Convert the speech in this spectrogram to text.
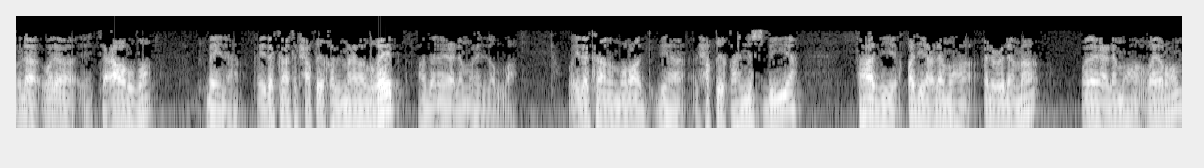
ولا ولا تعارض بينها. فإذا كانت الحقيقة بمعنى الغيب هذا لا يعلمه إلا الله. وإذا كان المراد بها الحقيقة النسبية فهذه قد يعلمها العلماء ولا يعلمها غيرهم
